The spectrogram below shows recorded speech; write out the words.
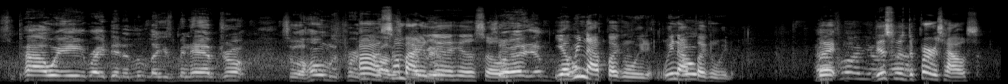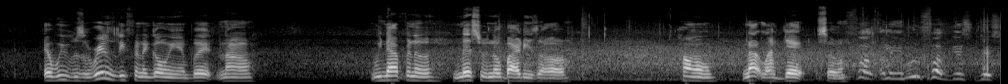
some Powerade right there that look like it's been half drunk. So a homeless person. Uh, probably somebody live here, so, So, uh, yeah, no- we not fucking with it. We're not Nope. fucking with it. But fun, this was the first house that we was originally finna go in, but no, we not finna mess with nobody's uh home, not like that. So Who the fuck? I mean, who the fuck this this?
